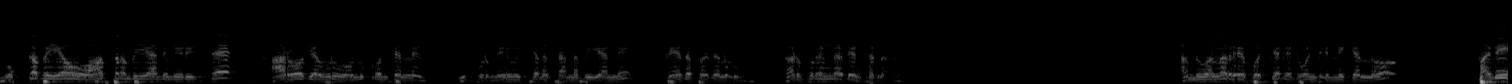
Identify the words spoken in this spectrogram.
ముక్క బియ్యం వాసన బియ్యాన్ని మీరు ఇస్తే ఆ రోజు ఎవరు వండుకొని తినలేదు. ఇప్పుడు మేము ఇచ్చిన సన్న బియ్యాన్ని పేద ప్రజలు కడుపు నిండా తింటున్నారు. అందువల్ల రేపు వచ్చేటటువంటి ఎన్నికల్లో పని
